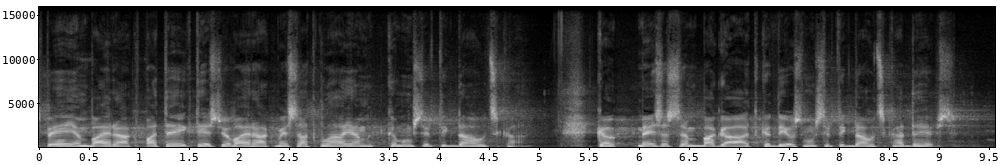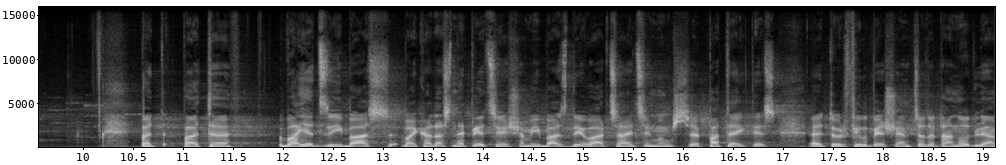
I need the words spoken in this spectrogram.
spējam vairāk pateikties, jo vairāk mēs atklājam, ka mums ir tik daudz kā. Ka mēs esam bagāti, ka Dievs mums ir tik daudz kā devis. Pat, pat uh, vajadzībās vai kādās nepieciešamībās Dievvvārds aicina mums eh, pateikties. Eh, tur Filipiešiem 4. nodaļā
